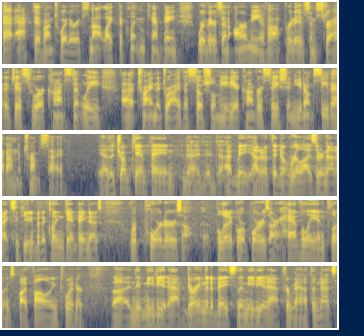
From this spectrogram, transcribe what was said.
that active on Twitter. It's not like the Clinton campaign where there's an army of operatives and strategists who are constantly uh, trying to drive a social media conversation. You don't see that on the Trump side. Yeah, the Trump campaign, I, may, I don't know if they don't realize it or not executing, but the Clinton campaign knows reporters, uh, political reporters are heavily influenced by following Twitter uh, in the immediate, during the debates and the immediate aftermath. And that's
